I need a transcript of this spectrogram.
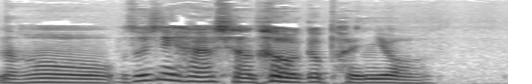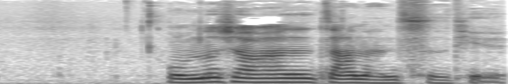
然后我最近还想到一个朋友，我们都笑他是渣男磁铁，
